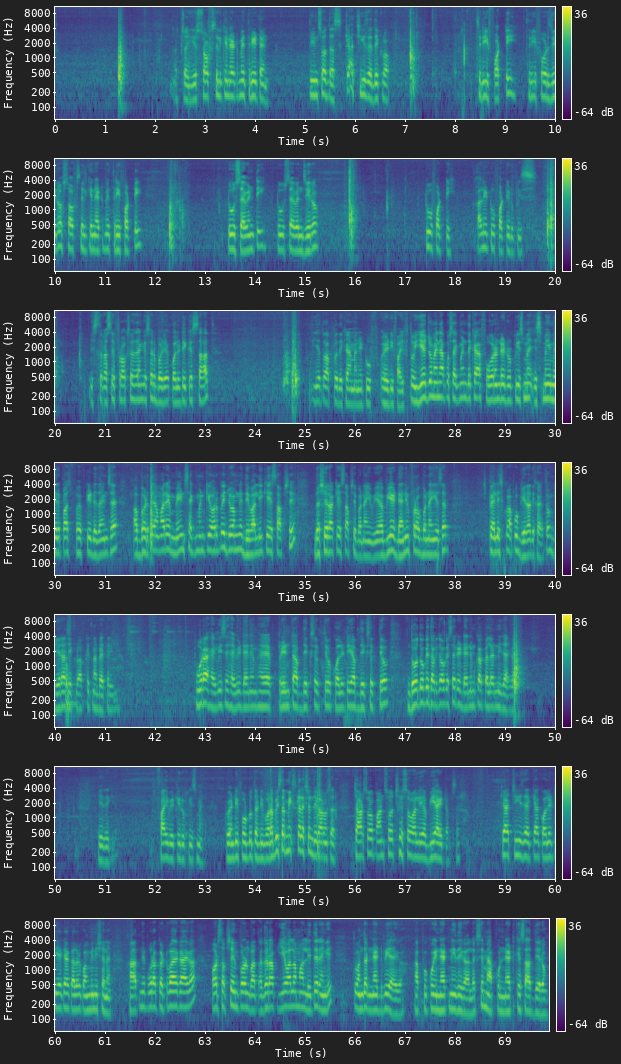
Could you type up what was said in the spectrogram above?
अच्छा ये सॉफ्ट सिल्क नेट में थ्री टेन तीन सौ दस, क्या चीज़ है, देख लो आप। Three forty three four zero soft silk net में three forty two seventy two seven zero two forty, खाली टू फोर्टी रुपीज़ इस तरह से फ्रॉक्स आ जाएँगे सर, बढ़िया क्वालिटी के साथ। ये तो आपको दिखाया मैंने टू एटी फाइव। तो ये जो मैंने आपको सेगमेंट दिखाया फोर हंड्रेड रुपीज़ में, इसमें ही मेरे पास फिफ्टी डिज़ाइन है। अब बढ़ते हैं हमारे मेन सेगमेंट की ओर पे, जो हमने दिवाली के हिसाब से, दशहरा के हिसाब से बनाई हुई है। अब ये डेनिम फ्रॉक बनाई है, सर। पहले इसको आपको घेरा दिखा देता हूँ। घेरा देख लो आप कितना बेहतरीन है। पूरा हैवी से हैवी डेनिम है। प्रिंट आप देख सकते हो क्वालिटी आप देख सकते हो। दो दो के थक जाओगे, सर, ये डेनिम का कलर नहीं जाएगा। ये देखिए फाइव एटी रुपीज़ में twenty four two thirty four अभी सब मिक्स कलेक्शन दिखा रहा हूँ, सर। चार सौ, पाँच सौ छः सौ वाली अभी आइटम सर। क्या चीज़ है, क्या क्वालिटी है, क्या कलर कॉम्बिनेशन है? हाथ में पूरा कटवाया आएगा। और सबसे इम्पोर्टेंट बात, अगर आप ये वाला माल लेते रहेंगे तो अंदर नेट भी आएगा। आपको कोई नेट नहीं देगा। अलग से मैं आपको नेट के साथ दे रहा हूँ।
